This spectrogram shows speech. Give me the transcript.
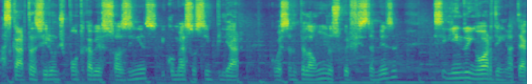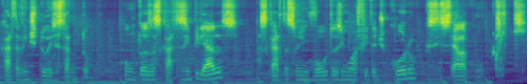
As cartas viram de ponta cabeça sozinhas e começam a se empilhar, começando pela 1 na superfície da mesa seguindo em ordem até a carta 22 estar no topo. Com todas as cartas empilhadas, As cartas são envoltas em uma fita de couro que se sela com um clique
